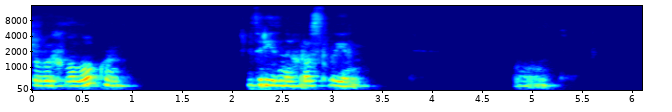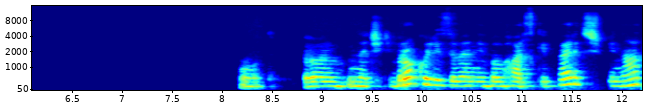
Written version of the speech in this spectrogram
чових волокон з різних рослин. От. От. Е, Значить, брокколі, зелений болгарський перець, шпінат,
